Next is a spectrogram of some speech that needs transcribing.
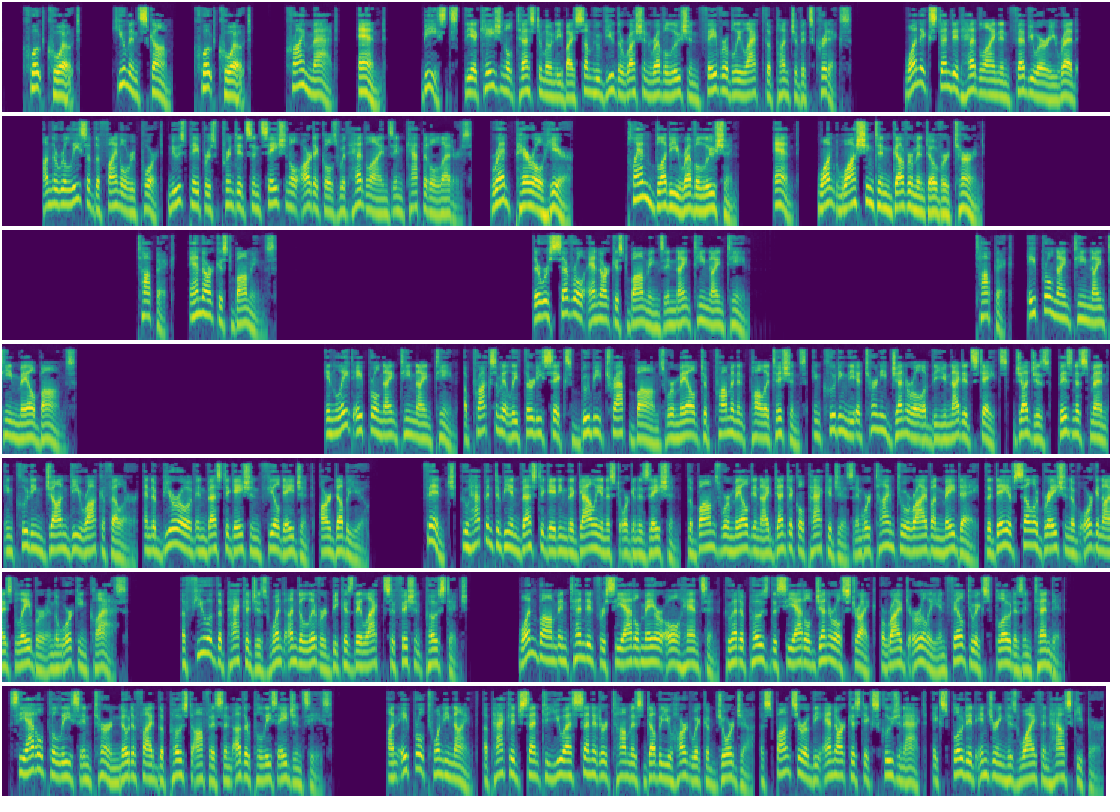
"Human scum", Quote, quote, "crime mad", and beasts. The occasional testimony by some who viewed the Russian Revolution favorably lacked the punch of its critics. One extended headline in February read, On the release of the final report, newspapers printed sensational articles with headlines in capital letters, "'Red Peril Here'", "'Plan Bloody Revolution'", and "'Want Washington Government Overturned'". Anarchist bombings. There were several anarchist bombings in 1919. April 1919 mail bombs In late April 1919, approximately 36 booby-trap bombs were mailed to prominent politicians, including the Attorney General of the United States, judges, businessmen including John D. Rockefeller, and a Bureau of Investigation field agent, R.W. Finch, who happened to be investigating the Galleanist organization. The bombs were mailed in identical packages and were timed to arrive on May Day, the day of celebration of organized labor and the working class. A few of the packages went undelivered because they lacked sufficient postage. One bomb intended for Seattle Mayor Ole Hanson, who had opposed the Seattle general strike, arrived early and failed to explode as intended. Seattle police in turn notified the post office and other police agencies. On April 29, a package sent to U.S. Senator Thomas W. Hardwick of Georgia, a sponsor of the Anarchist Exclusion Act, exploded injuring his wife and housekeeper.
